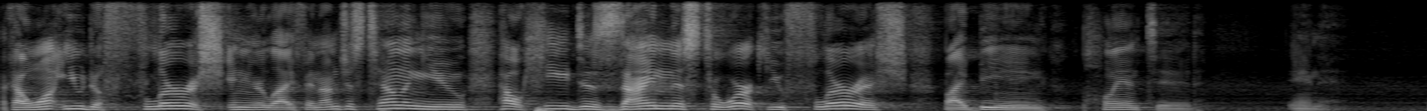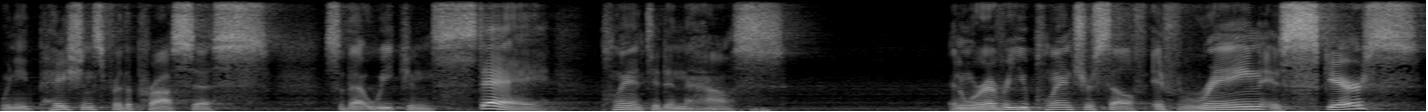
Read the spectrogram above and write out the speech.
Like, I want you to flourish in your life. And I'm just telling you how He designed this to work. You flourish by being planted in it. We need patience for the process so that we can stay planted in the house. And wherever you plant yourself, if rain is scarce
